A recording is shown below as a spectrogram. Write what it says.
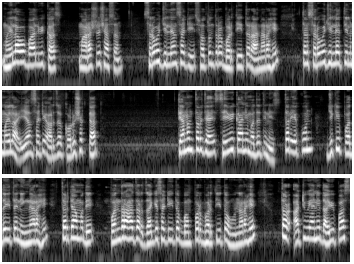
महिला व बाल विकास महाराष्ट्र शासन. सर्व जिल्ह्यांसाठी स्वतंत्र भरती इथं राहणार आहे. तर सर्व जिल्ह्यातील महिला यांसाठी अर्ज करू शकतात. त्यानंतर जे आहे सेविका आणि मदतीनीस तर एकूण जी की पदं इथं निघणार आहे तर त्यामध्ये पंधरा हजार जागेसाठी इथं बंपर भरती इथं होणार आहे. तर आठवी आणि दहावी पास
